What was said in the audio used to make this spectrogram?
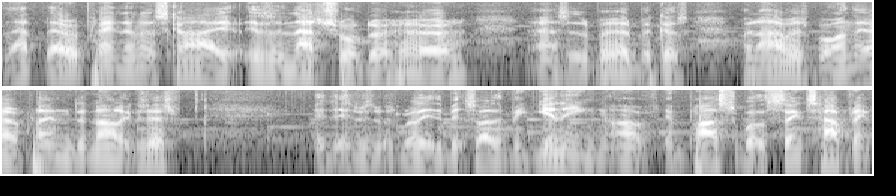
that airplane in the sky is as natural to her as a bird because when I was born, the airplane did not exist. It, it was really the, sort of the beginning of impossible things happening.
